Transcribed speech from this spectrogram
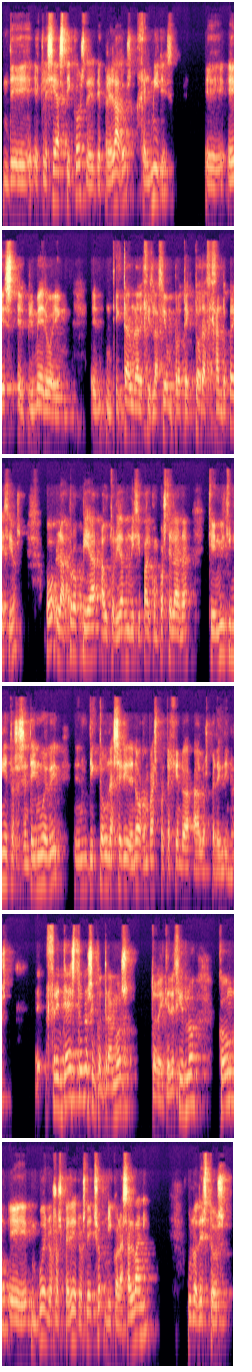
de eclesiásticos, de, prelados, Gelmírez eh, es el primero en, dictar una legislación protectora fijando precios, o la propia autoridad municipal compostelana que en 1569 dictó una serie de normas protegiendo a, los peregrinos. Eh, frente a esto nos encontramos, todo hay que decirlo, con eh, buenos hospederos. De hecho, Nicolás Albani, uno de estos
